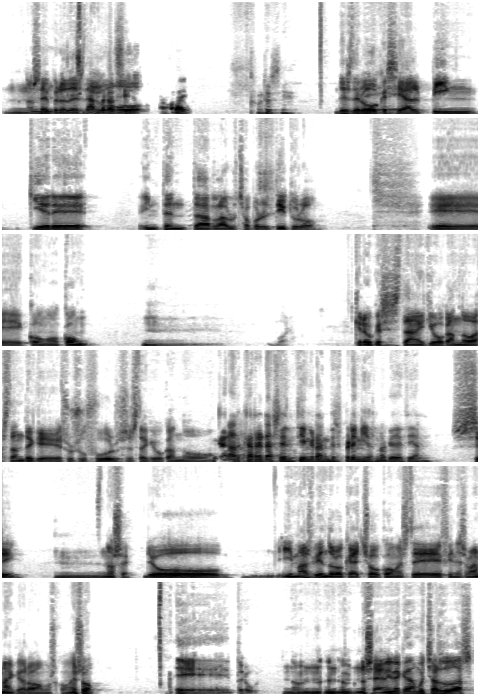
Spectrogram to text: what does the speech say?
no sé, pero desde luego, desde luego que Eh, si Alpine quiere intentar la lucha por el título eh, con Ocon, mm, bueno, creo que se están equivocando bastante, que Susufur se está equivocando. Ganar carreras en 100 grandes premios, ¿no? Que decían. Sí, no sé. Yo, y más viendo lo que ha hecho con este fin de semana, que ahora vamos con eso. eh, pero bueno, no, no, no- no sé, a mí me quedan muchas dudas.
